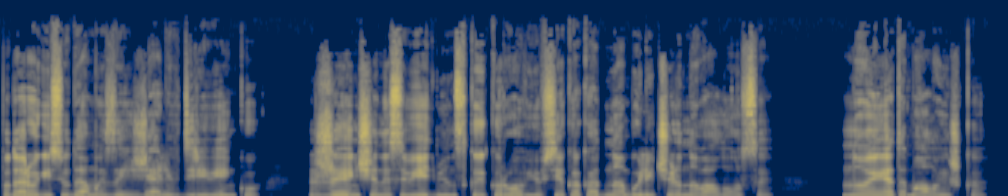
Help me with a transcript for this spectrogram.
По дороге сюда мы заезжали в деревеньку. Женщины с ведьминской кровью все как одна были черноволосы. Но эта малышка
